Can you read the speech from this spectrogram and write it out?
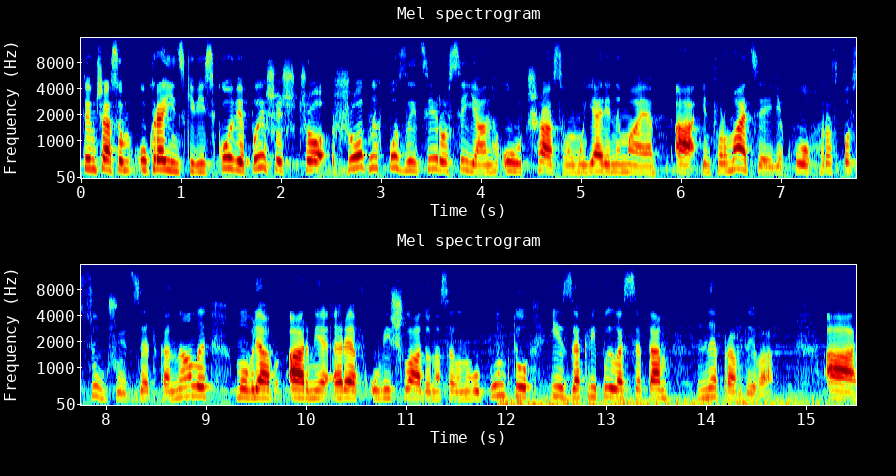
Тим часом українські військові пишуть, що жодних позицій росіян у Часовому Ярі немає. А інформація, яку розповсюджують Z-канали, мовляв, армія РФ увійшла до населеного пункту і закріпилася там, неправдива. А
